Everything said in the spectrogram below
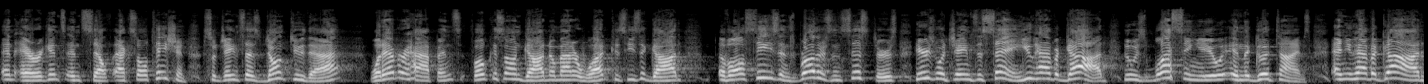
and arrogance and self-exaltation. So James says, don't do that. Whatever happens, focus on God no matter what, because He's a God of all seasons. Brothers and sisters, here's what James is saying. You have a God who is blessing you in the good times. And you have a God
